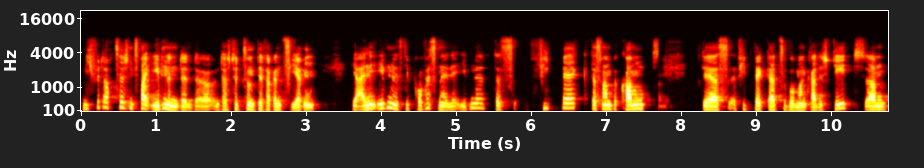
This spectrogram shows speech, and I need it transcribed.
Und ich würde auch zwischen zwei Ebenen der, der Unterstützung differenzieren. Die eine Ebene ist die professionelle Ebene, das Feedback, das man bekommt, das Feedback dazu, wo man gerade steht, ähm,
